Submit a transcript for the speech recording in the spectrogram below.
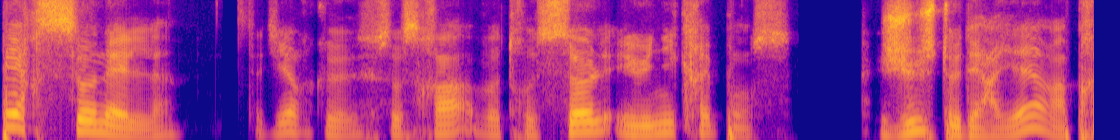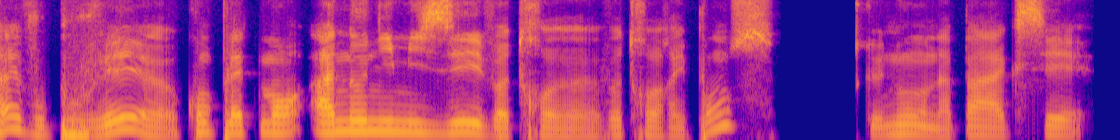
personnel. C'est-à-dire que ce sera votre seule et unique réponse. Juste derrière, après, vous pouvez euh, complètement anonymiser votre, euh, votre réponse, parce que nous, on n'a pas accès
